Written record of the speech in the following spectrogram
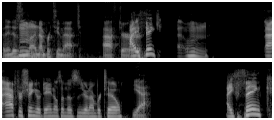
I think this is my Hmm. number two match after. I think hmm, a- after Shingo Danielson, this is your number two. Yeah. I think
